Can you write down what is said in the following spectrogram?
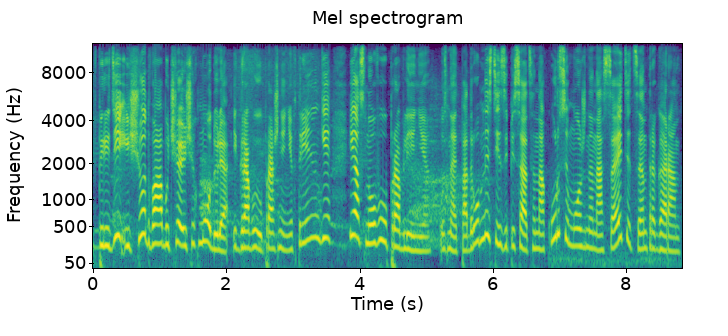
Впереди еще два обучающих модуля – игровые упражнения в тренинге и основы управления. Узнать подробности и записаться на курсы можно на сайте Центра «Гарант».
